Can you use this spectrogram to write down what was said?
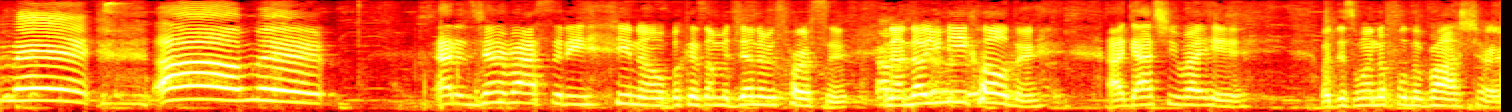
man. Oh, man. Out of generosity, you know, because I'm a generous person. And I know you need clothing. I got you right here with this wonderful LeBron shirt.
